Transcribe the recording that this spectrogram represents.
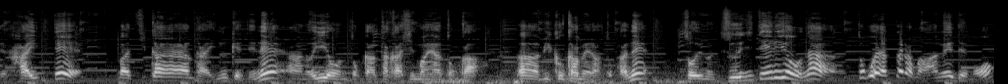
で入って、まあ、地下街抜けてね、あの、イオンとか高島屋とか、あビッグカメラとかね、そういうのに通じているようなとこやったら、まあ、雨でも、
